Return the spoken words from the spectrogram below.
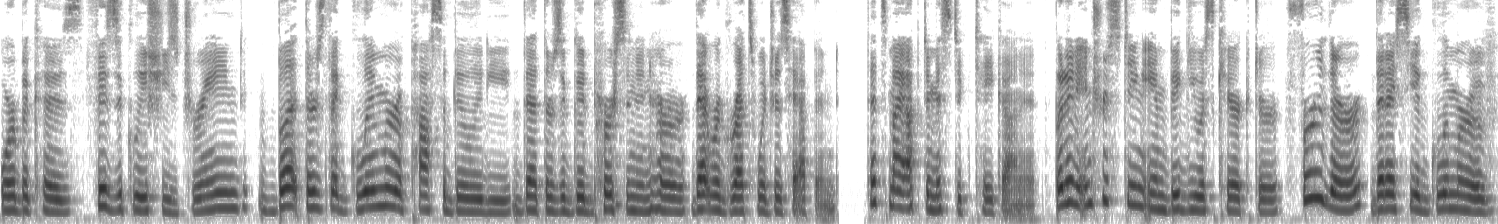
or because physically she's drained. But there's that glimmer of possibility that there's a good person in her that regrets what just happened. That's my optimistic take on it. But an interesting, ambiguous character. Further, that I see a glimmer of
